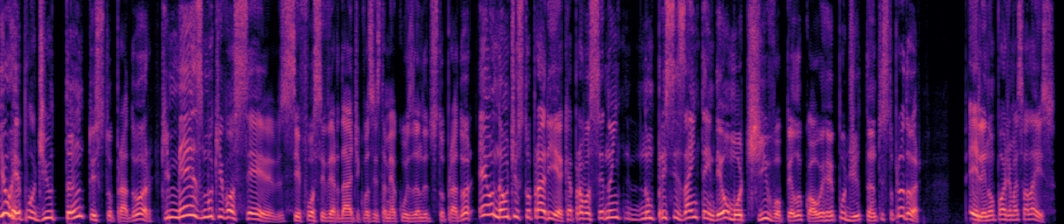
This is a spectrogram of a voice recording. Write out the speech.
E eu repudio tanto estuprador que mesmo que você, se fosse verdade que você está me acusando de estuprador, eu não te estupraria, que é para você não, não precisar entender o motivo pelo qual eu repudio tanto estuprador. Ele não pode mais falar isso.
